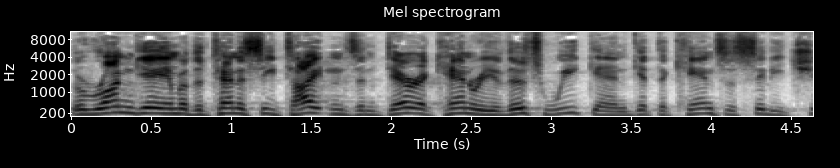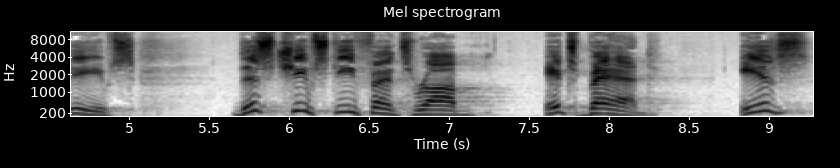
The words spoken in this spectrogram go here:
the run game of the Tennessee Titans and Derrick Henry this weekend get the Kansas City Chiefs. This Chiefs defense, Rob, it's bad. Is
